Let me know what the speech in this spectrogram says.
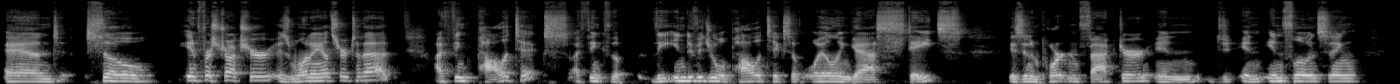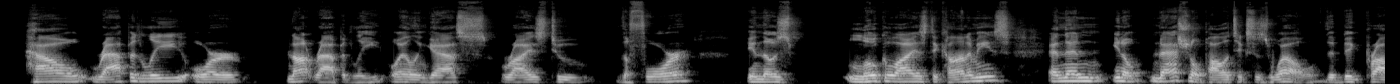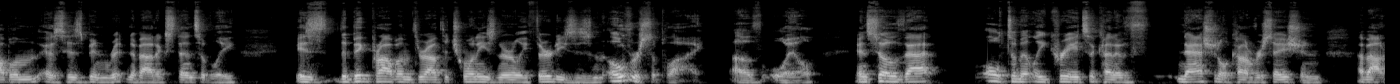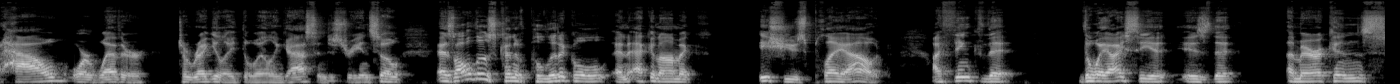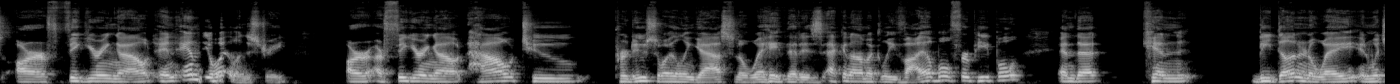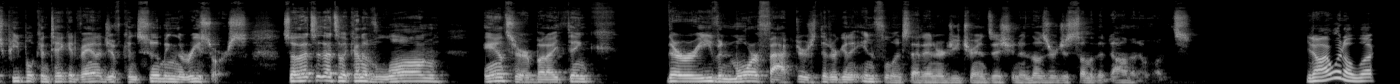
And so, infrastructure is one answer to that. I think politics, I think the, the individual politics of oil and gas states is an important factor in, in influencing how rapidly or not rapidly oil and gas rise to the fore in those localized economies. And then, you know, national politics as well. The big problem, as has been written about extensively, is the big problem throughout the 20s and early 30s is an oversupply of oil. And so that ultimately creates a kind of national conversation about how or whether to regulate the oil and gas industry. And so, as all those kind of political and economic issues play out, I think that the way I see it is that Americans are figuring out, and, and the oil industry are, are figuring out how to produce oil and gas in a way that is economically viable for people and that can be done in a way in which people can take advantage of consuming the resource. So that's that's a kind of long answer, but I think there are even more factors that are going to influence that energy transition and those are just some of the dominant ones. You know, I want to look,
